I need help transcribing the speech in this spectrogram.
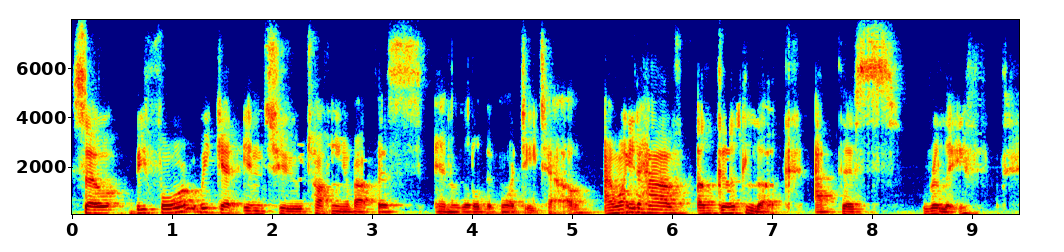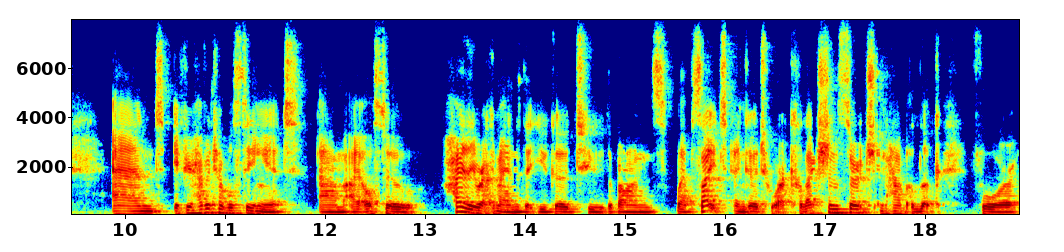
So before we get into talking about this in a little bit more detail, I want you to have a good look at this relief. And if you're having trouble seeing it, um, I also highly recommend that you go to the Barnes website and go to our collection search and have a look for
